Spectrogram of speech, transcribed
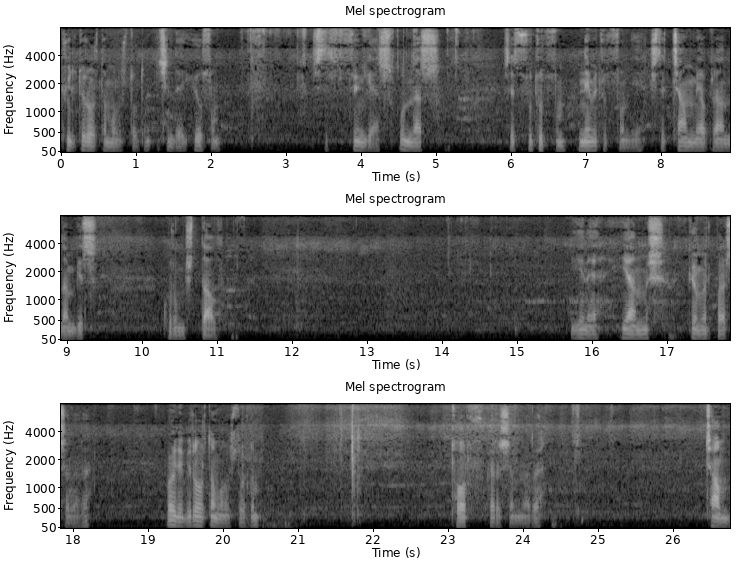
kültür ortamı oluşturdum. İçinde yosun, işte sünger, bunlar işte su tutsun, nemi tutsun diye. İşte çam yaprağından bir kurumuş dal. Yine yanmış kömür parçaları. Böyle bir ortam oluşturdum. Torf karışımları. Çam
